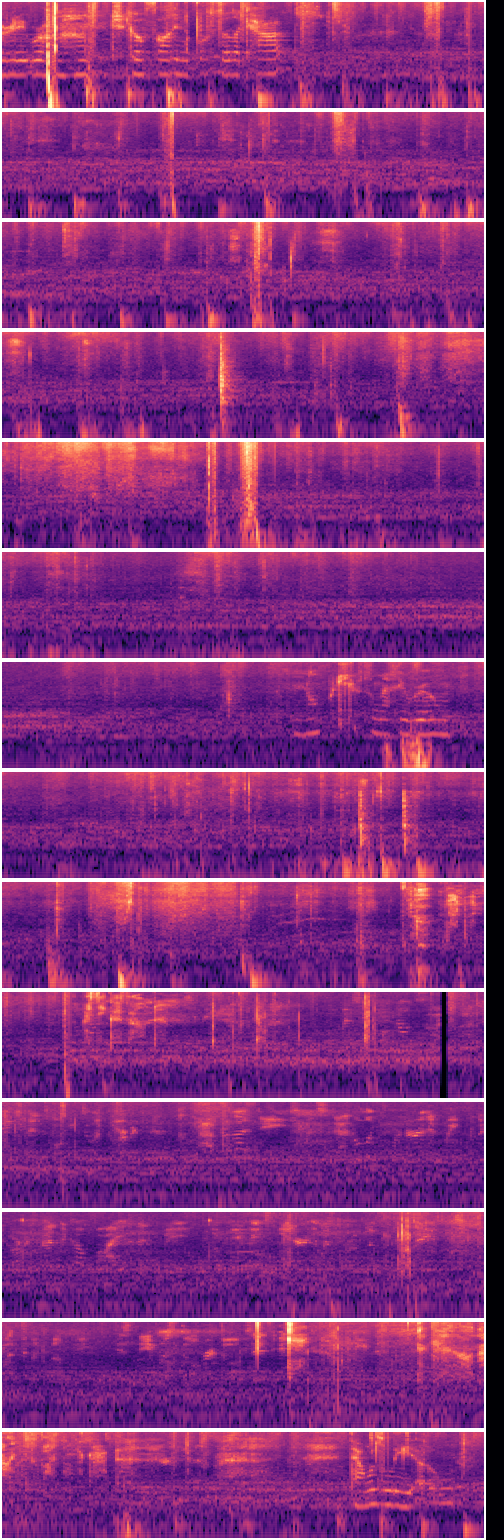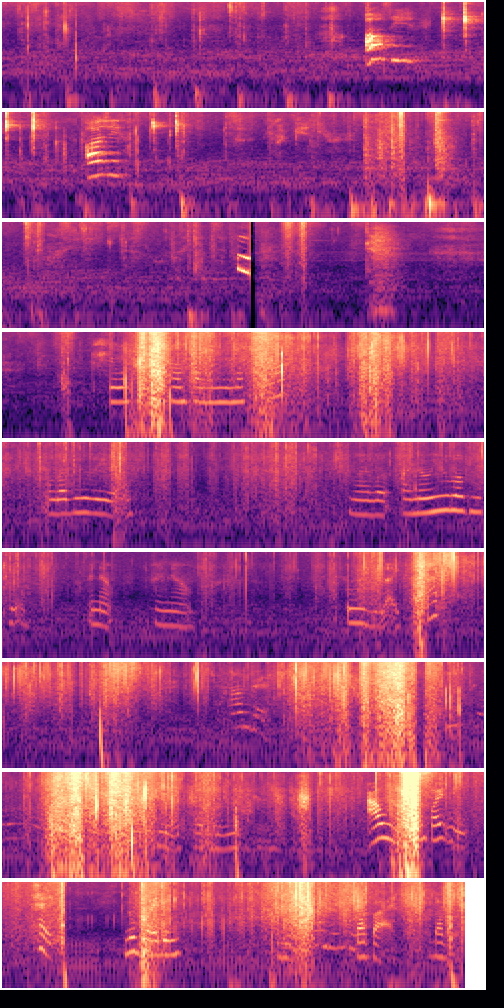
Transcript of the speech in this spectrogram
Alright, we're on a hunt to go find both of the cats. Messy room. That was Leo. Ozzy! Ozzy! I love you, Leo. I know you love me too. I know. I know. Ooh, like that? Ow, don't bite me. Hey, no biting. Bye-bye. Bye-bye.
